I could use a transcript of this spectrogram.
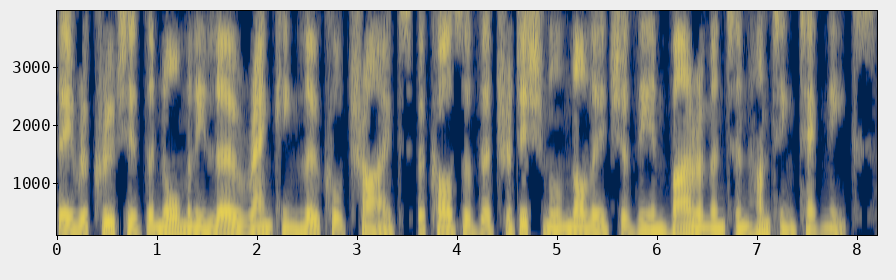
they recruited the normally low-ranking local tribes because of their traditional knowledge of the environment and hunting techniques.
